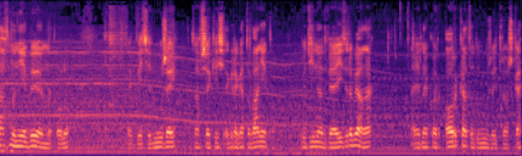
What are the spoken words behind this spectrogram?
dawno nie byłem na polu. Tak wiecie, dłużej. Zawsze jakieś agregatowanie to godzina, dwie i zrobione. A jednak or orka to dłużej troszkę.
